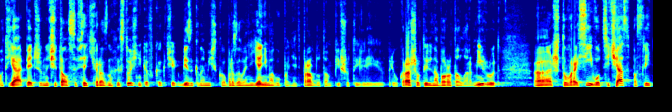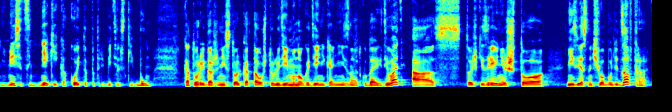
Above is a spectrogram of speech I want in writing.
вот я, опять же, начитался всяких разных источников, как человек без экономического образования. Я не могу понять, правду там пишут или приукрашивают, или наоборот алармируют, э, что в России вот сейчас, в последние месяцы, некий какой-то потребительский бум, который даже не столько от того, что у людей много денег, и они не знают, куда их девать, а с точки зрения, что неизвестно, чего будет завтра –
